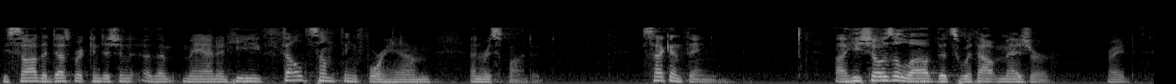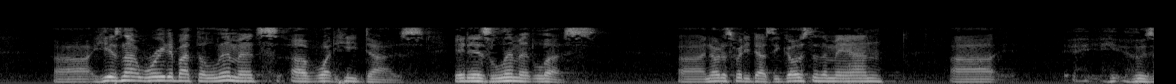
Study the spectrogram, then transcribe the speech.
He saw the desperate condition of the man and he felt something for him and responded. Second thing, uh, he shows a love that's without measure, right? Uh, he is not worried about the limits of what he does. It is limitless. Uh, notice what he does. He goes to the man uh, he, who's,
